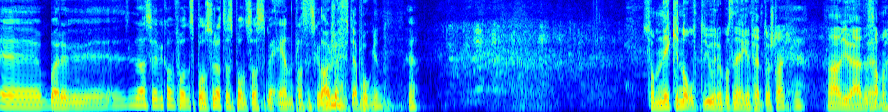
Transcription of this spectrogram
Eh, bare vi- La oss se, vi kan få en sponsor da, til å sponse oss med én plastisk operasjon. Da løfter jeg pungen. Ja. Som Nick Nolte gjorde på sin egen 50-årsdag. Da gjør jeg det samme.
